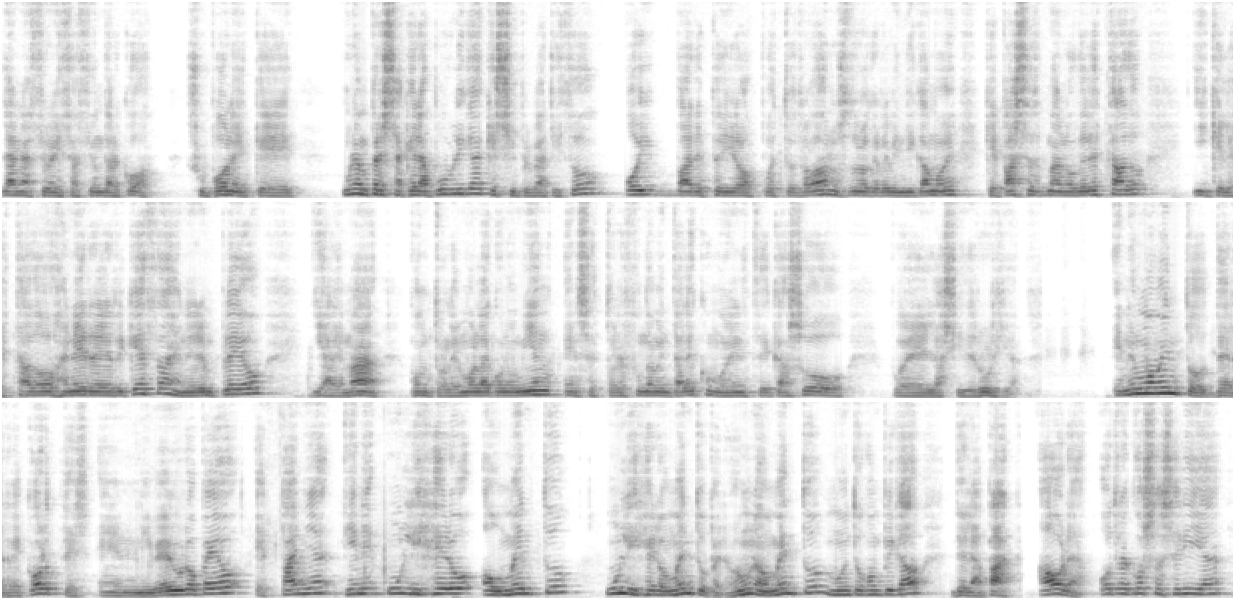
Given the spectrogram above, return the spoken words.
la nacionalización de Alcoa. Supone que una empresa que era pública, que se privatizó, hoy va a despedir a los puestos de trabajo. Nosotros lo que reivindicamos es que pase en manos del Estado y que el Estado genere riqueza, genere empleo y además controlemos la economía en, sectores fundamentales como en este caso pues, la siderurgia. En un momento de recortes en el nivel europeo, España tiene un ligero aumento, un ligero aumento, pero es un aumento, un momento complicado, de la PAC. Ahora, otra cosa sería,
